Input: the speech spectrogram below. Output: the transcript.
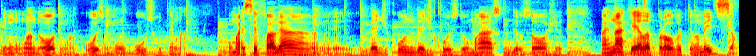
tem uma nota, uma coisa, um concurso, tem lá. Por mais que você fale, ah, é, dedicou, não dedicou, estudou máximo, deu sorte, mas naquela prova tem uma medição.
